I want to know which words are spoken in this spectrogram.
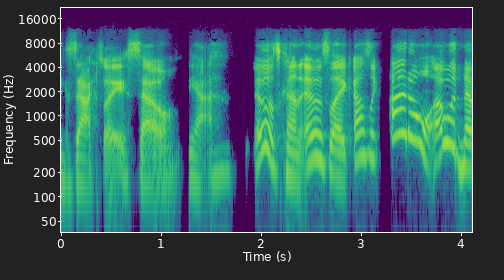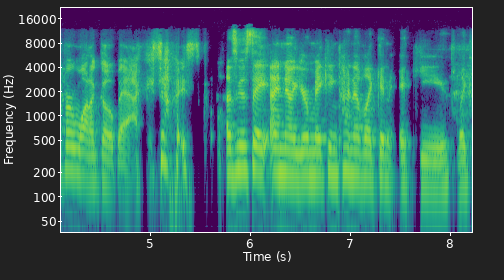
exactly. So yeah. It was kind of it was like I was like, I don't I would never want to go back to high school. I was gonna say, I know you're making kind of like an icky like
